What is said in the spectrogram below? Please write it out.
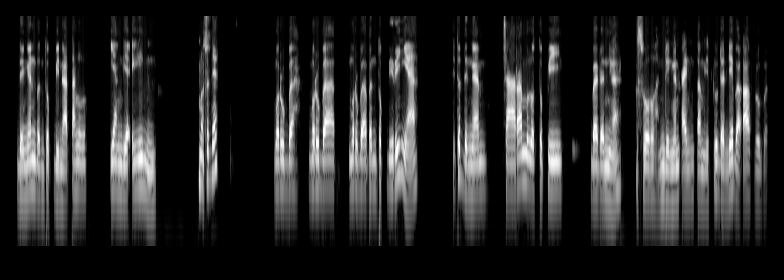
dengan bentuk binatang yang dia ingin. Maksudnya? Merubah merubah merubah bentuk dirinya itu dengan cara menutupi badannya keseluruhan dengan kain hitam itu dan dia bakal berubah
